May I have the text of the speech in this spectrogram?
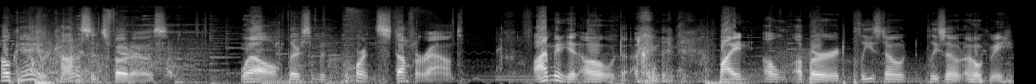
Okay, reconnaissance photos. Well, there's some important stuff around. I'm gonna get owned by a, a bird. Please don't, please don't own me.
